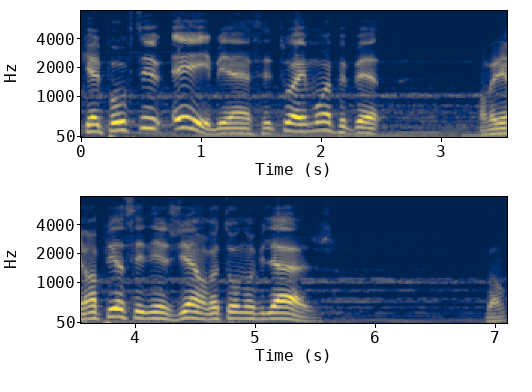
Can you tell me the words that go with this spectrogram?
quel pauvre type! Eh bien, c'est toi et moi, Pépette. On va les remplir, ces niches. on retourne au village. Bon.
